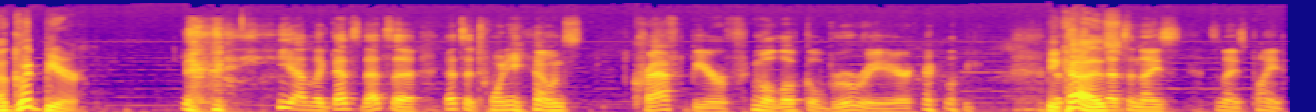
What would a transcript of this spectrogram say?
a good beer. yeah, like that's that's a that's a twenty ounce craft beer from a local brewery here. like, Because- that's, a nice that's a nice pint.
